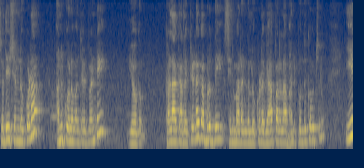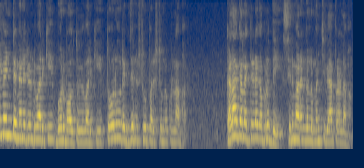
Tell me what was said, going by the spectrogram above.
స్వదేశంలో కూడా అనుకూలవంతమైనటువంటి యోగం. కళాకారుల క్రీడక అభివృద్ధి సినిమా రంగంలో కూడా వ్యాపార లాభాన్ని పొందుకోవచ్చును. ఈవెంట్ మేనేజ్మెంట్ వారికి బోరుబాల్తో వారికి తోలు రెగ్జిన్ స్టూ పరిశ్రమలో కూడా లాభాలు కళాకారుల క్రీడక అభివృద్ధి సినిమా రంగంలో మంచి వ్యాపార లాభం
